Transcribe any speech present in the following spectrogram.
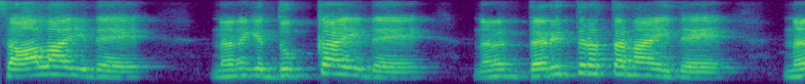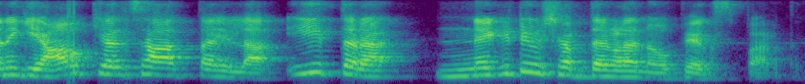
ಸಾಲ ಇದೆ, ನನಗೆ ದುಃಖ ಇದೆ, ನನಗೆ ದರಿದ್ರತನ ಇದೆ, ನನಗೆ ಯಾವ ಕೆಲಸ ಆಗ್ತಾ ಇಲ್ಲ, ಈ ತರ ನೆಗೆಟಿವ್ ಶಬ್ದಗಳನ್ನು ಉಪಯೋಗಿಸಬಾರ್ದು.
